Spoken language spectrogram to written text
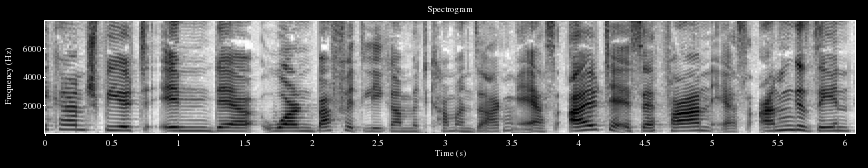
Icahn spielt in der Warren Buffett Liga mit, kann man sagen. Er ist alt, er ist erfahren, er ist angesehen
